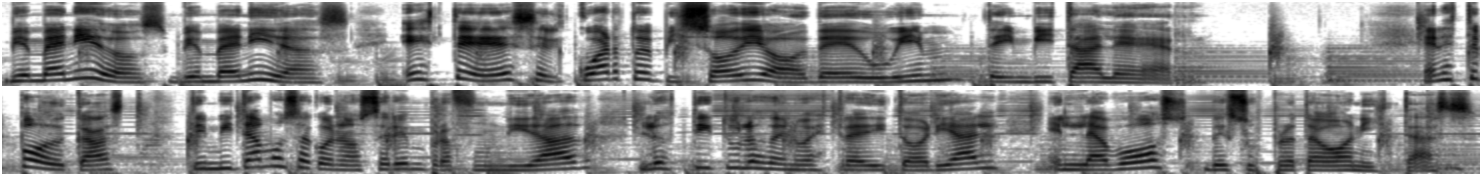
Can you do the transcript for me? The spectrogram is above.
Bienvenidos, bienvenidas. Este es el cuarto episodio de Edubim Te invita a leer. En este podcast te invitamos a conocer en profundidad los títulos de nuestra editorial en la voz de sus protagonistas.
